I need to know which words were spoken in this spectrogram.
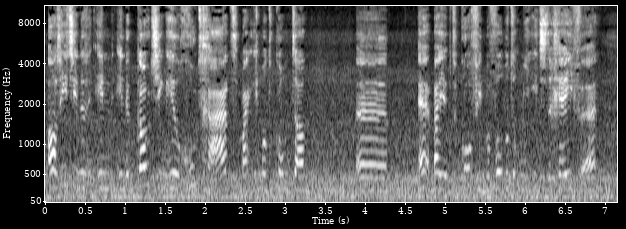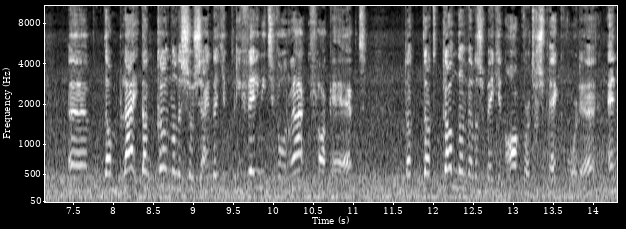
als iets in de, in, in de coaching heel goed gaat, maar iemand komt dan eh, bij je op de koffie bijvoorbeeld om je iets te geven, ehm, dan, dan kan wel eens zo zijn dat je privé niet zoveel raakvlakken hebt. Dat, dat kan dan wel eens een beetje een awkward gesprek worden. En,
